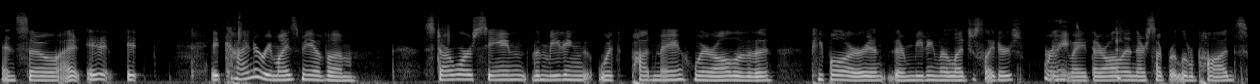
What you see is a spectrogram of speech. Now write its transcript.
And so I, it it it kind of reminds me of um Star Wars scene, the meeting with Padme, where all of the people are in, they're meeting the legislators. Right. Anyway, they're all in their separate little pods.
